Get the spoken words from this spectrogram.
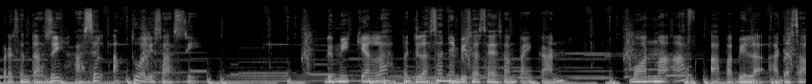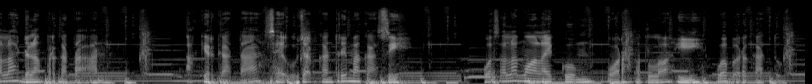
presentasi hasil aktualisasi. Demikianlah penjelasan yang bisa saya sampaikan. Mohon maaf apabila ada salah dalam perkataan. Akhir kata, saya ucapkan terima kasih. Wassalamualaikum warahmatullahi wabarakatuh.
